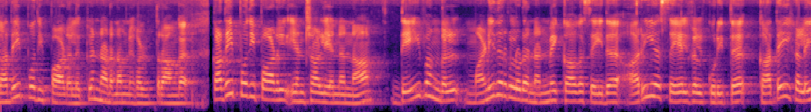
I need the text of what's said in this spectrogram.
கதைப்பொதி பாடலுக்கு நடனம் நிகழ்த்துறாங்க. கதைப்பொதி பாடல் என்றால் என்னன்னா தெய்வங்கள் மனிதர்களோட நன்மைக்காக செய்த அரிய செயல்கள் குறித்த கதைகளை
